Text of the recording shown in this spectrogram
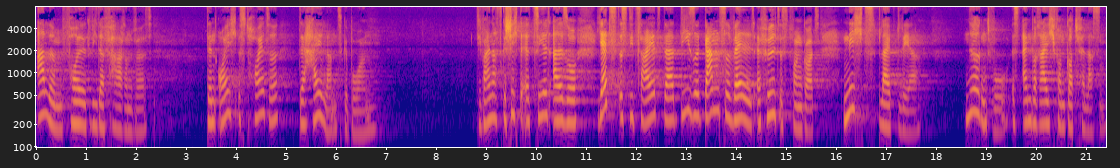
allem Volk widerfahren wird. Denn euch ist heute der Heiland geboren. Die Weihnachtsgeschichte erzählt also, jetzt ist die Zeit, da diese ganze Welt erfüllt ist von Gott. Nichts bleibt leer. Nirgendwo ist ein Bereich von Gott verlassen.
